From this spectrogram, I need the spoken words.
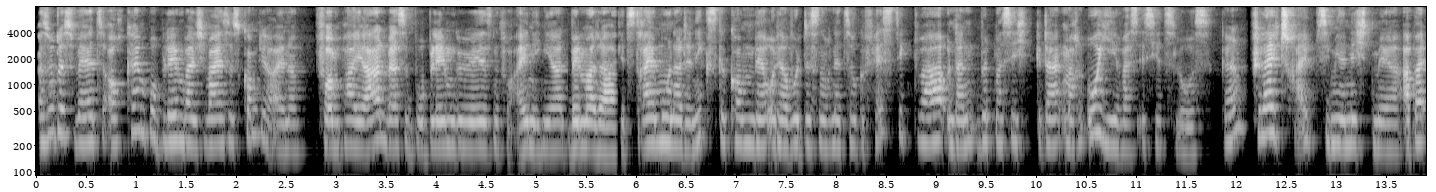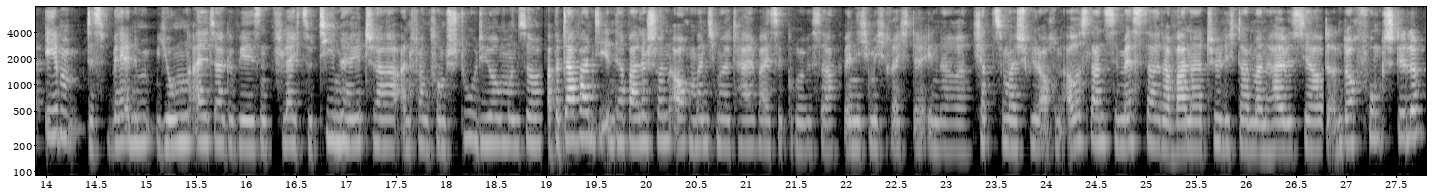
Also das wäre jetzt auch kein Problem, weil ich weiß, es kommt ja einer. Vor ein paar Jahren wäre es ein Problem gewesen, vor einigen Jahren, wenn man da jetzt drei Monate nichts gekommen wäre oder wo das noch nicht so gefestigt war und dann wird man sich Gedanken machen, oh je, was ist jetzt los? Gell? Vielleicht schreibt sie mir nicht mehr, aber eben, das wäre in einem jungen Alter gewesen, vielleicht so Teenager, Anfang vom Studium und so. Aber da waren die Intervalle schon auch manchmal teilweise größer, wenn ich mich recht erinnere. Ich habe zum Beispiel auch ein Auslandssemester, da war natürlich dann mein halbes Jahr dann doch Funkstille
